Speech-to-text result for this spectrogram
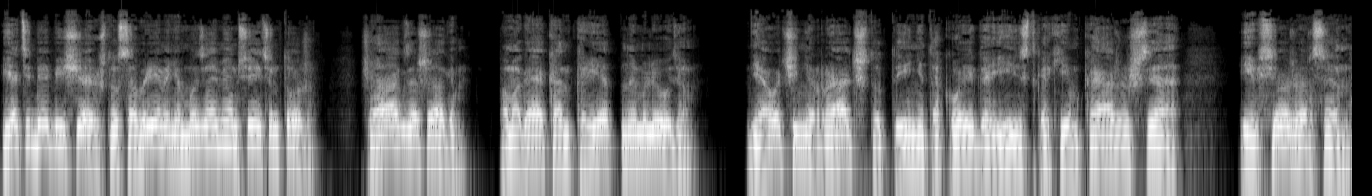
Я тебе обещаю, что со временем мы займемся этим тоже. Шаг за шагом, помогая конкретным людям. Я очень рад, что ты не такой эгоист, каким кажешься. И все же, Арсен,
